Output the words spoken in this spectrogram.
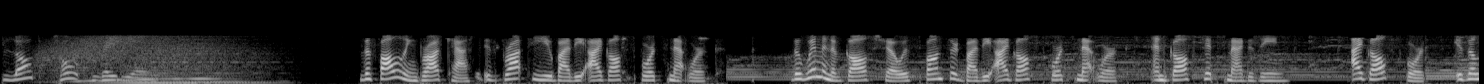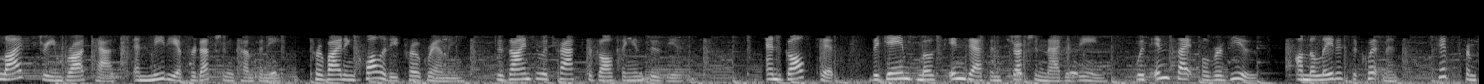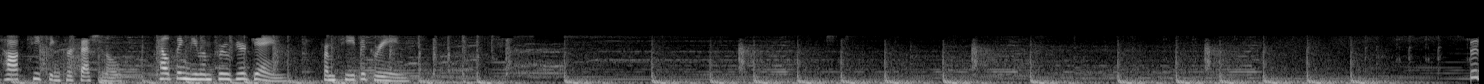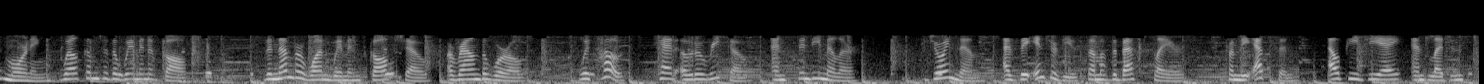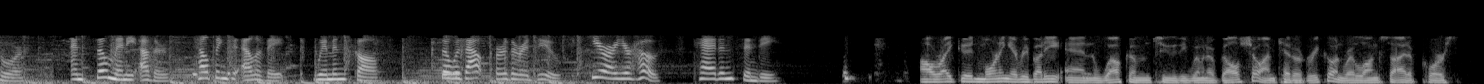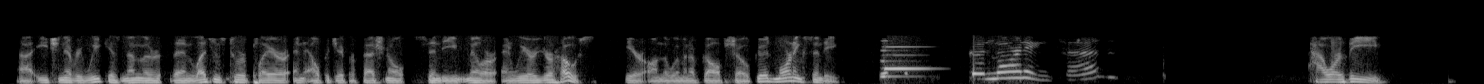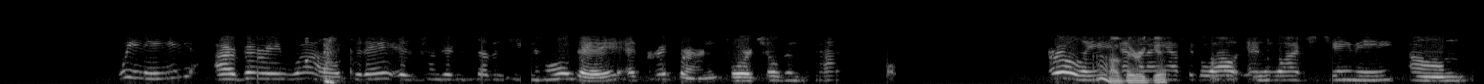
Blog Talk Radio. The following broadcast is brought to you by the iGolf Sports Network. The Women of Golf show is sponsored by the iGolf Sports Network and Golf Tips magazine. iGolf Sports is a live stream broadcast and media production company providing quality programming designed to attract the golfing enthusiast. And Golf Tips, the game's most in-depth instruction magazine, with insightful reviews on the latest equipment, tips from top teaching professionals, helping you improve your game from tee to green. Good morning. Welcome to the Women of Golf, the number one women's golf show around the world, with hosts Ted Odorico and Cindy Miller. Join them as they interview some of the best players from the Epson, LPGA, and Legends Tour, and so many others, helping to elevate women's golf. So without further ado, here are your hosts, Ted and Cindy. All right, good morning, everybody, and welcome to the Women of Golf Show. I'm Ted Odorico, and right alongside, of course, uh, each and every week is none other than Legends Tour player and LPGA professional Cindy Miller, and we are your hosts here on the Women of Golf Show. Good morning, Cindy. Good morning, Ted. How are thee? We are very well. Today is 117 hole day at Crigburn for children's Hospital. Early, Oh, very and good. I have to go out and watch Jamie um,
